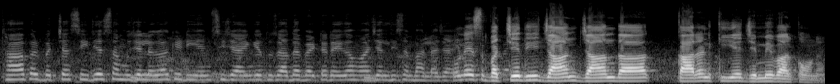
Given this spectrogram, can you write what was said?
था पर बच्चा सीरियस था मुझे लगा कि डीएमसी जाएंगे तो ज़्यादा बेटर रहेगा वहाँ जल्दी संभाला जाएगा ਹੁਣ ਇਸ ਬੱਚੇ ਦੀ ਜਾਨ ਜਾਣ ਦਾ ਕਾਰਨ ਕੀ ਹੈ ਜ਼ਿੰਮੇਵਾਰ ਕੌਣ ਹੈ?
